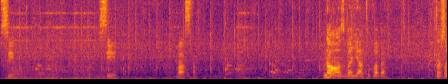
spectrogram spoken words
Sì. Sì. Basta. No, ho sbagliato, vabbè. Tanto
